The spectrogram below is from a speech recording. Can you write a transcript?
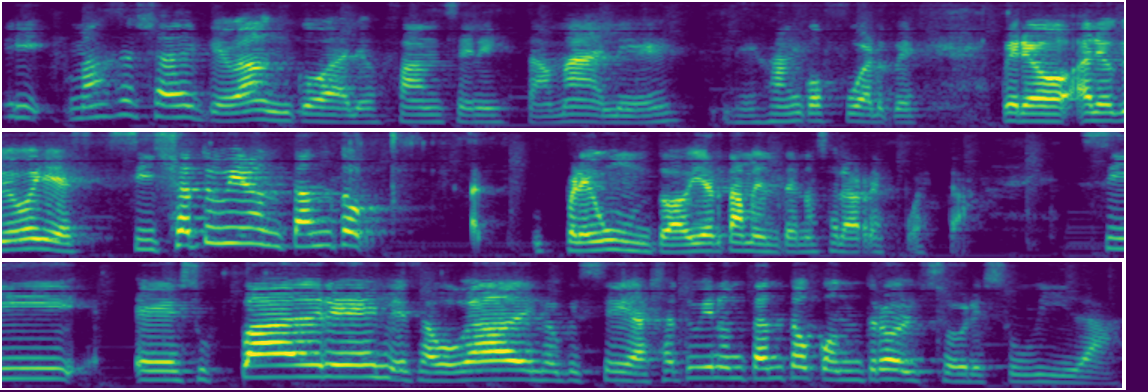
Y más allá de que banco a los fans en esta mal, ¿eh? les banco fuerte, pero a lo que voy es, si ya tuvieron tanto, pregunto abiertamente, no sé la respuesta, si eh, sus padres, les abogados, lo que sea, ya tuvieron tanto control sobre su vida,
